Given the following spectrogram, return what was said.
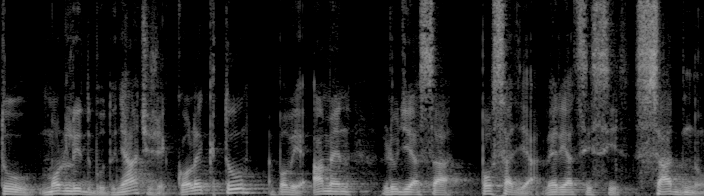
tú modlitbu dňa, čiže kolektu a povie amen, ľudia sa posadia, veriaci si sadnú.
